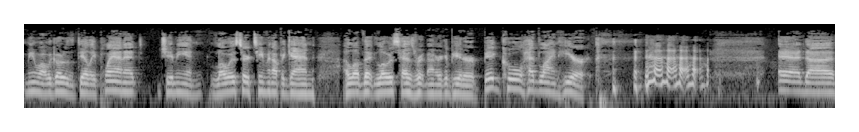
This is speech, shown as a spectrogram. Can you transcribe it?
meanwhile, we go to the Daily Planet. Jimmy and Lois are teaming up again. I love that Lois has written on her computer, big cool headline here. and uh,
